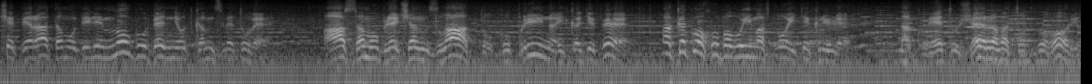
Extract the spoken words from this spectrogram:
че перата му били много бедни от към цветове. Аз съм облечен в злато, куприна и кадифе. А какво хубаво има в твоите криле? На което Жеравът отговорил.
